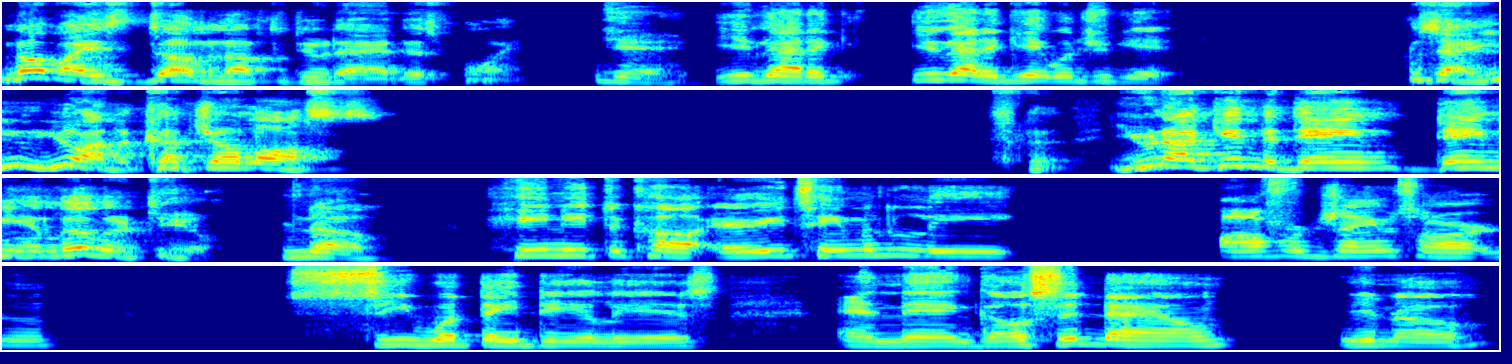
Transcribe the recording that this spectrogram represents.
nobody's dumb enough to do that at this point. Yeah, you gotta you gotta get what you get. Exactly. You you have to cut your losses. You're not getting the Dame Damian Lillard deal. No, he need to call every team in the league, offer James Harden, see what they deal is, and then go sit down. You know,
